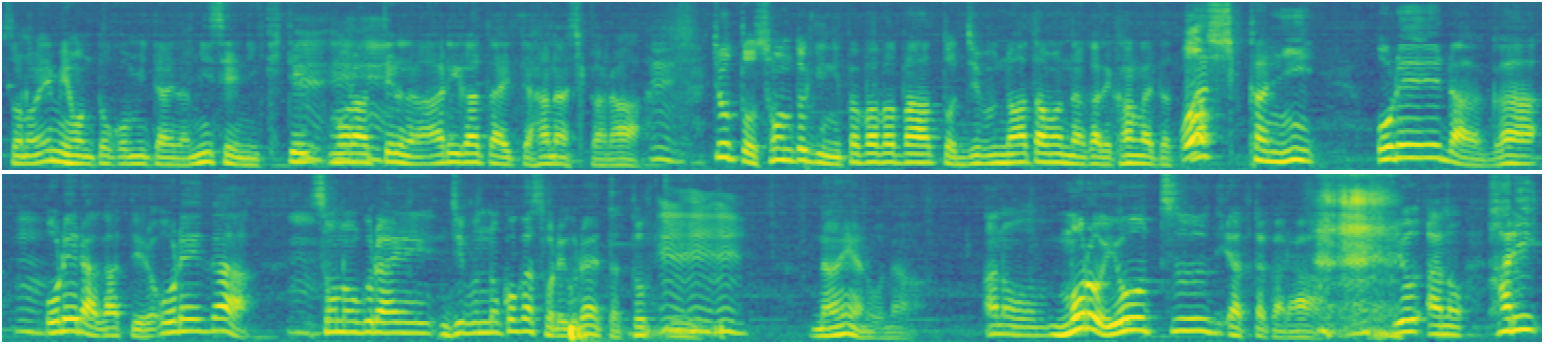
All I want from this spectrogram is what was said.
そのエミホンとこみたいな店に来てもらってるのはありがたいって話から、うんちょっとその時にパパパパッと自分の頭の中で考えた確かに俺らが、うん。俺らがっていう俺がそのぐらい自分の子がそれぐらいやった時、うんうんうん。なんやろうな。あのもろ腰痛やったから よあの針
